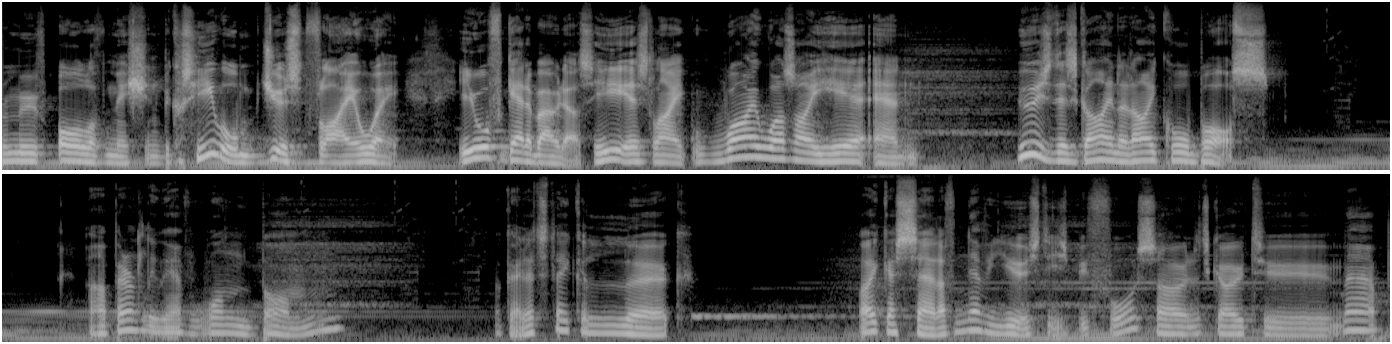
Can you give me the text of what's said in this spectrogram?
remove all of mission because he will just fly away. He will forget about us. He is like, why was I here and who is this guy that I call boss? Uh, apparently we have one bomb. Okay, let's take a look. Like I said, I've never used these before, so let's go to map,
